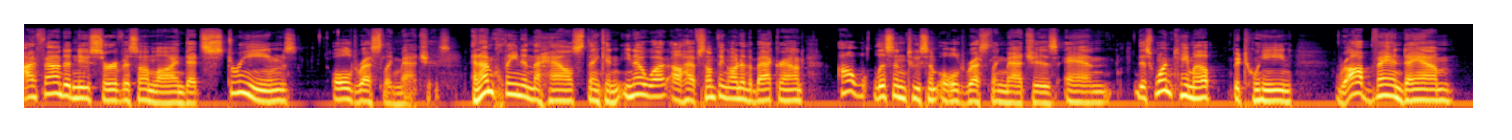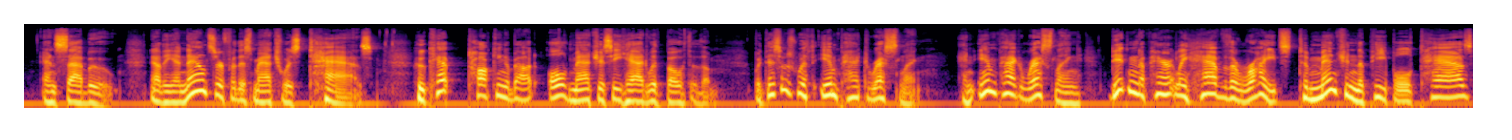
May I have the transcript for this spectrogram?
I found a new service online that streams old wrestling matches. And I'm cleaning the house thinking, you know what? I'll have something on in the background. I'll listen to some old wrestling matches. And this one came up between Rob Van Dam and Sabu. Now, the announcer for this match was Taz, who kept talking about old matches he had with both of them. But this was with Impact Wrestling. And Impact Wrestling didn't apparently have the rights to mention the people Taz,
